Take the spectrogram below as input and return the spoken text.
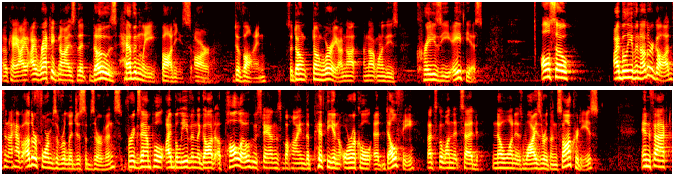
Okay, I, I recognize that those heavenly bodies are divine. So don't, don't worry, I'm not, I'm not one of these crazy atheists. Also, I believe in other gods and I have other forms of religious observance. For example, I believe in the god Apollo who stands behind the Pythian oracle at Delphi. That's the one that said, no one is wiser than Socrates. In fact,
